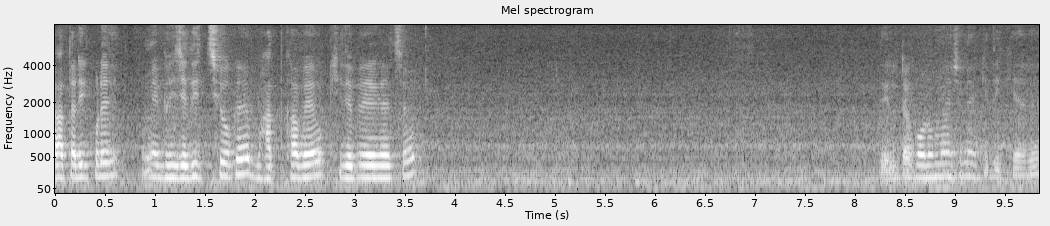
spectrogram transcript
তাড়াতাড়ি করে আমি ভেজে দিচ্ছি ওকে। ভাত খাবে ও, খিদে পেয়ে গেছে তেলটা গরম হয়েছে নাকি দেখি আগে।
